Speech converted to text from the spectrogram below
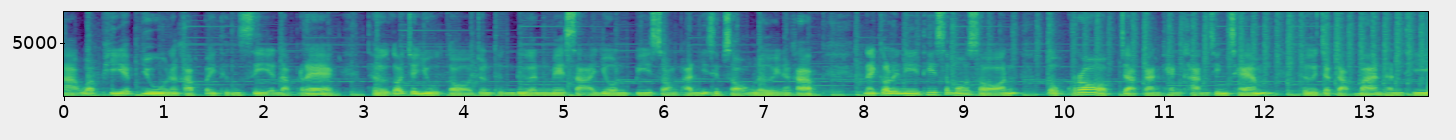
หากว่า PFU นะครับไปถึง 4 อันดับแรก เธอก็จะอยู่ต่อจนถึงเดือนเมษายนปี 2022 เลยนะครับ ในกรณีที่สโมสรตกรอบจากการแข่งขันชิงแชมป์เธอจะกลับบ้านทันที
